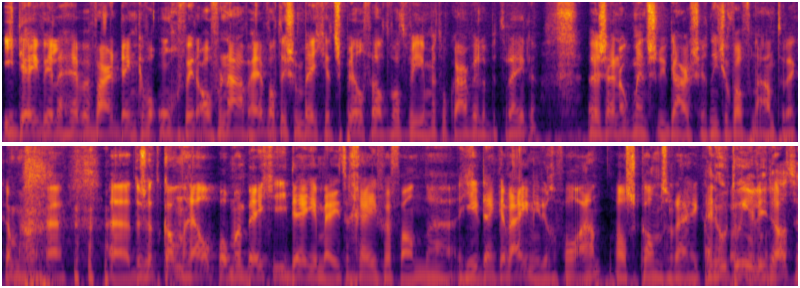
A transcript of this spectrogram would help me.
idee willen hebben. Waar denken we ongeveer over na? Hè? Wat is een beetje het speelveld wat we hier met elkaar willen betreden? Er zijn ook mensen die daar zich niet zoveel van aantrekken. Maar, uh, uh, dus het kan helpen om een beetje ideeën mee te geven van uh, hier denken wij in ieder geval aan als kansrijk. En hoe doen jullie dat?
